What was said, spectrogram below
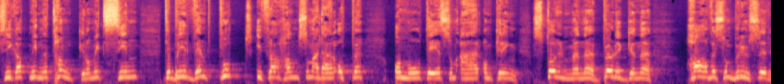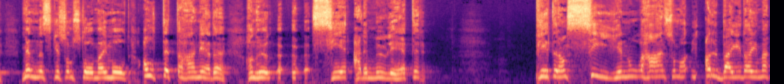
slik at mine tanker og mitt sinn det blir vendt bort ifra han som er der oppe, og mot det som er omkring. Stormene, bølgene, havet som bruser, mennesker som står meg imot. Alt dette her nede. Han ser er det muligheter. Peter han sier noe her som har arbeida i meg.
